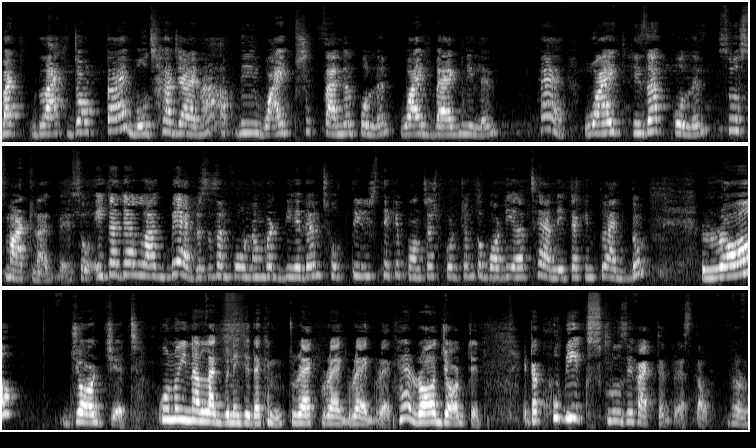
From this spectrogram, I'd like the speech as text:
বাট ব্ল্যাক ডটটায় বোঝা যায় না। আপনি হোয়াইট স্যান্ডেল পরলেন হোয়াইট ব্যাগ নিলেন। হ্যাঁ হোয়াইট হিজাব করলেন সো স্মার্ট লাগবে। সো এটা যা লাগবে অ্যাড্রেসেস এন্ড ফোন নাম্বার দিয়ে দেন, ছত্রিশ থেকে পঞ্চাশ পর্যন্ত বডি আছে অ্যান্ড এটা কিন্তু একদম র জর্জেট কোনো ইনার লাগবে না যে দেখেন র্যাক র্যাক র্যাক র্যাক হ্যাঁ র জর্জেট এটা খুবই এক্সক্লুসিভ একটা ড্রেস দাও, ধরো।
